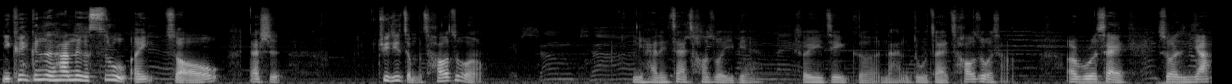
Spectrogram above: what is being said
你可以跟着他那个思路哎走，但是具体怎么操作，你还得再操作一遍，所以这个难度在操作上，而不是在说人家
